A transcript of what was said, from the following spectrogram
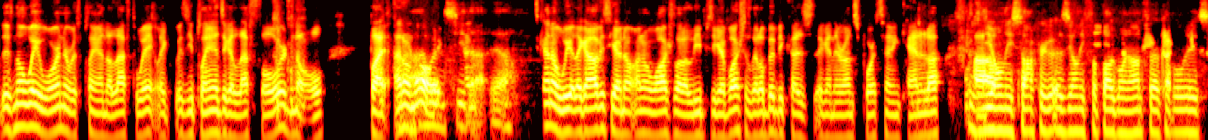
there's no way Werner was playing on the left wing. Like, was he playing as like a left forward? No. But I don't know. I wouldn't Like, see that. Yeah. it's kind of weird. Like obviously I don't I don't watch a lot of Leipzig. I've watched a little bit because again they're on Sportsnet in Canada. It was Uh, the only soccer. It was the only football going on for a couple of weeks.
